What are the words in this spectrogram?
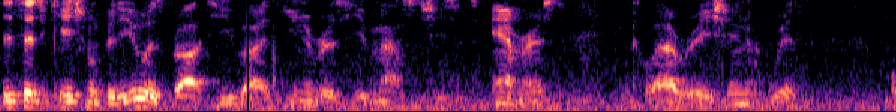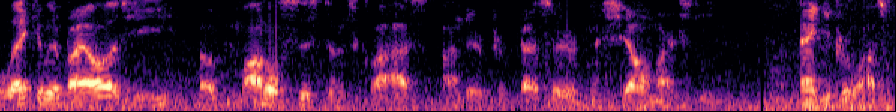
This educational video is brought to you by the University of Massachusetts Amherst in collaboration with Molecular Biology of Model Systems class under Professor Michelle Markstein. Thank you for watching.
